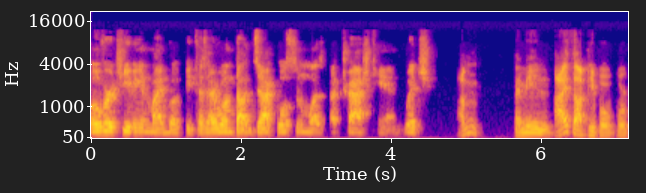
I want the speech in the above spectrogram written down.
overachieving in my book because everyone thought Zach Wilson was a trash can, which I'm I mean, I thought people were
